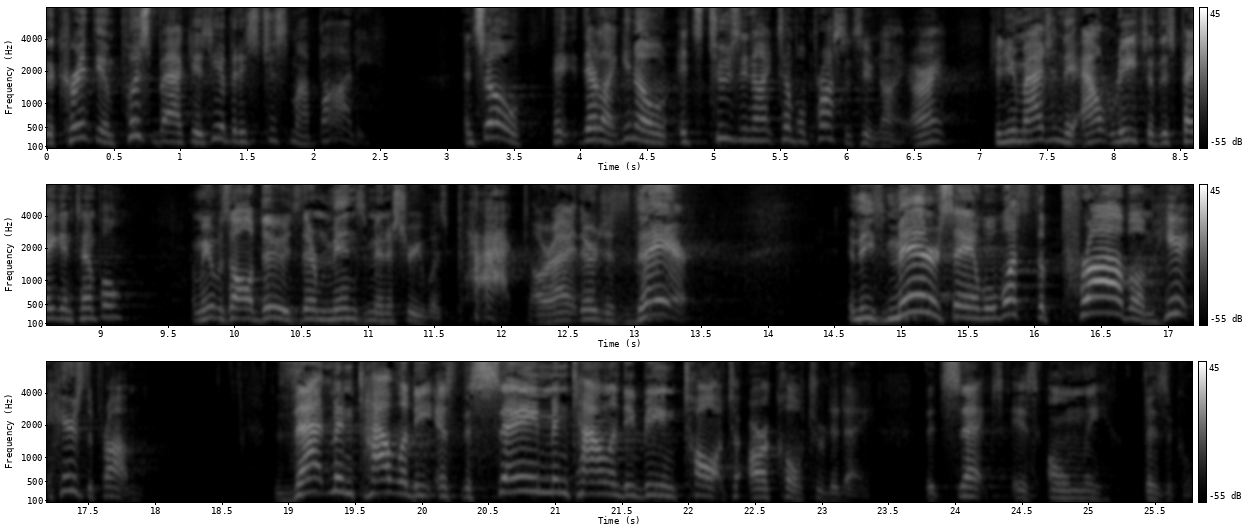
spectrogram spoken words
the Corinthian pushback is, yeah, but it's just my body. And so they're like, you know, it's Tuesday night temple prostitute night, all right? Can you imagine the outreach of this pagan temple? I mean, it was all dudes. Their men's ministry was packed, all right? They're just there. And these men are saying, well, what's the problem? Here, here's the problem. That mentality is the same mentality being taught to our culture today that sex is only physical.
